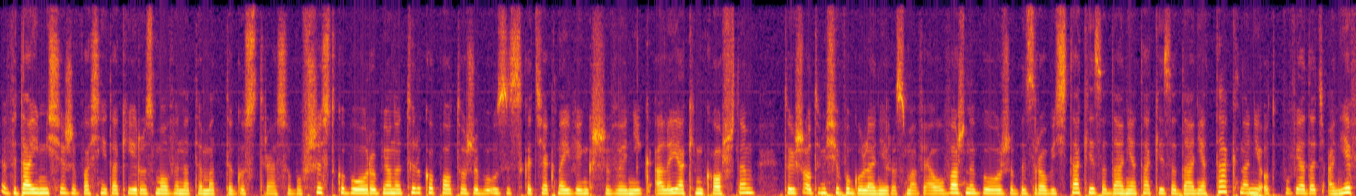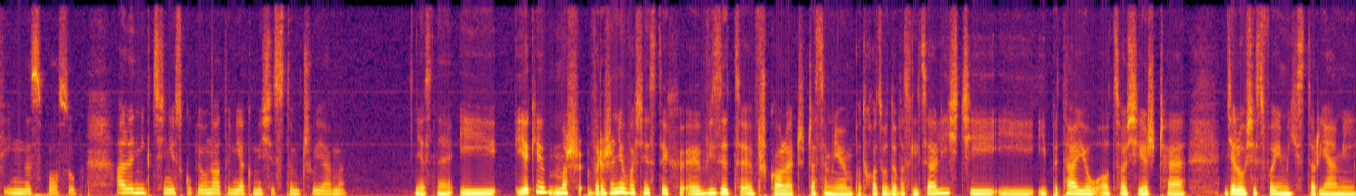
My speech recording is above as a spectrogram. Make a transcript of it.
Wydaje mi się, że właśnie takiej rozmowy na temat tego stresu, bo wszystko było robione tylko po to, żeby uzyskać jak największy wynik, ale jakim kosztem, to już o tym się w ogóle nie rozmawiało. Ważne było, żeby zrobić takie zadania, takie zadania, tak na nie odpowiadać, a nie w inny sposób, ale nikt się nie skupiał na tym, jak my się z tym czujemy. Jasne. I jakie masz wrażenie właśnie z tych e, wizyt w szkole? Czy czasem, nie wiem, podchodzą do was licealiści i, i pytają o coś jeszcze, dzielą się swoimi historiami?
